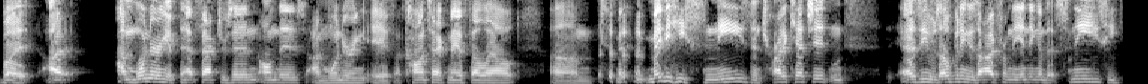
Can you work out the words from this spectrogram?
but I I'm wondering if that factors in on this. I'm wondering if a contact may have fell out. Um, maybe he sneezed and tried to catch it, and as he was opening his eye from the ending of that sneeze, he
